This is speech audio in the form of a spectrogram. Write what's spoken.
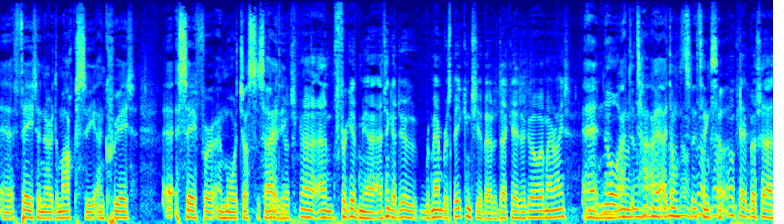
uh, faith in our democracy and create a safer and more just society. Uh, and forgive me, I think I do remember speaking to you about a decade ago. Am I right? Uh, no, no, at the time, I, I, don't think so. Okay, but uh,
